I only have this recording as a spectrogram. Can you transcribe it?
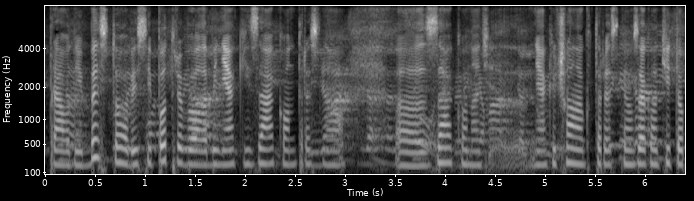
spravodlivý bez toho, aby si potreboval, aby nejaký zákon trestného uh, zákona, nejaký článok trestného zákona ti to,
